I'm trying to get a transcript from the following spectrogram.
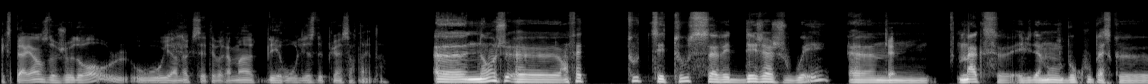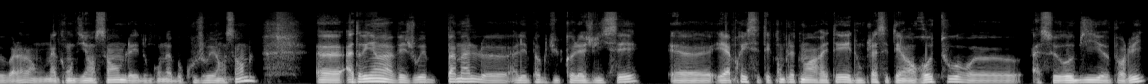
expérience de jeu de rôle ou il y en a qui c'était vraiment des rôlistes depuis un certain temps? non, je, en fait, toutes et tous avaient déjà joué. Max, évidemment, beaucoup parce que voilà, on a grandi ensemble et donc on a beaucoup joué ensemble. Euh, Adrien avait joué pas mal euh, à l'époque du collège-lycée. Euh, et après, il s'était complètement arrêté. Et donc là, c'était un retour à ce hobby pour lui.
